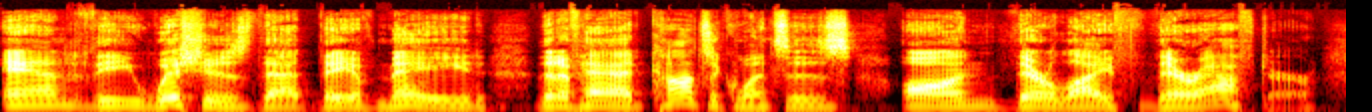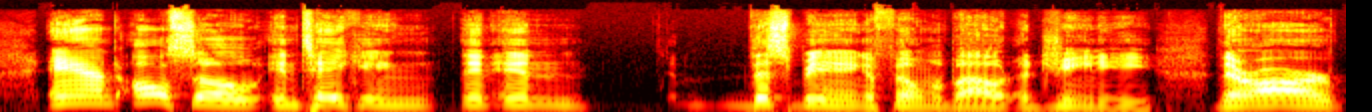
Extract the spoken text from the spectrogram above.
and the wishes that they have made that have had consequences on their life thereafter. And also in taking in in this being a film about a genie, there are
